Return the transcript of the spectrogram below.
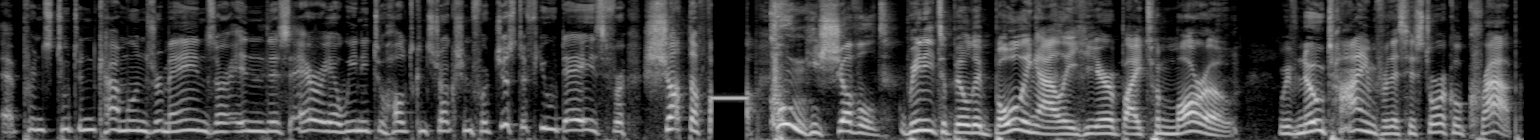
uh, Prince Tutankhamun's remains are in this area. We need to halt construction for just a few days. For shut the f- Boom! He shoveled. We need to build a bowling alley here by tomorrow. We've no time for this historical crap.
